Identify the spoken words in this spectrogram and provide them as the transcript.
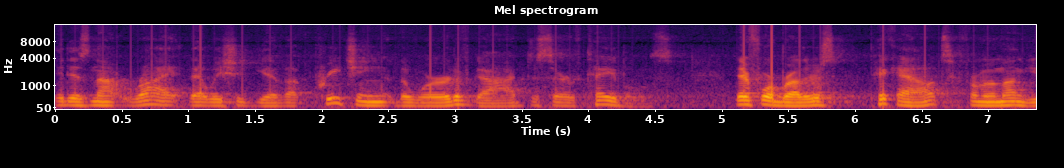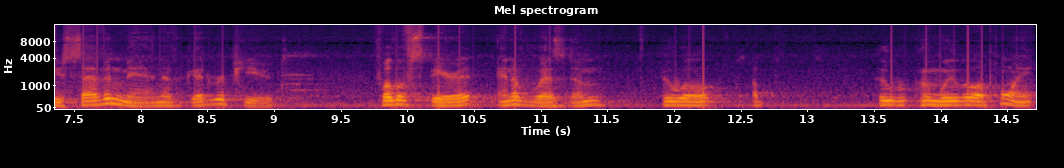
it is not right that we should give up preaching the word of God to serve tables. Therefore, brothers, pick out from among you seven men of good repute, full of spirit and of wisdom, who will, who, whom we will appoint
